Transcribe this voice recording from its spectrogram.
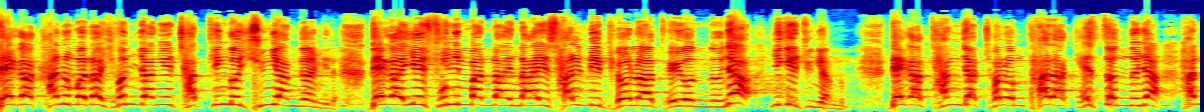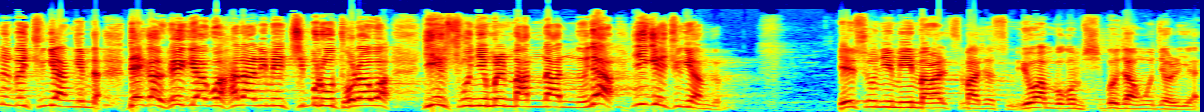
내가 가는마다 현장에 잡힌 것이 중요한 겁니다. 내가 예수님 만나 나의 삶이 변화되었느냐? 이게 중요한 겁니다. 내가 당자처럼 타락했었느냐? 하는 것이 중요한 겁니다. 내가 회개하고 하나님의 집으로 돌아와 예수님을 만났느냐? 이게 중요한 겁니다. 예수님이 말씀하셨습니다. 요한복음 15장 5절 이하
